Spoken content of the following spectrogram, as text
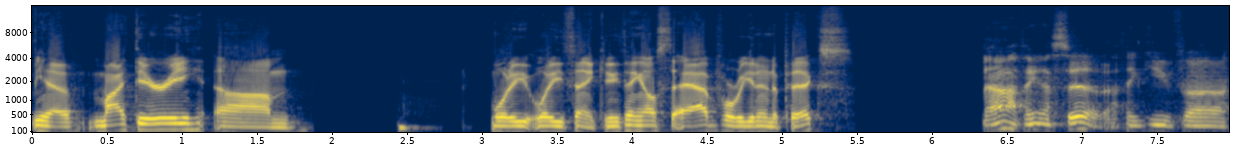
you know my theory. Um, what do you what do you think? Anything else to add before we get into picks? No, I think that's it. I think you've uh,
